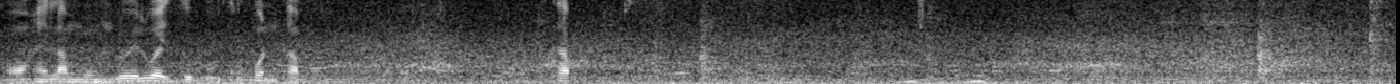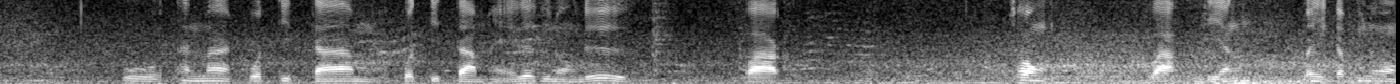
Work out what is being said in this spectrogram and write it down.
ขอให้ลำลุมรวยๆสุขุสุขคนครับ ผู้ท่านมากกดติดตาม กดติดตามให้เด้อพี่น้องเด้อฝาก ช่องฝากเสียงไปกับพี่น้อง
